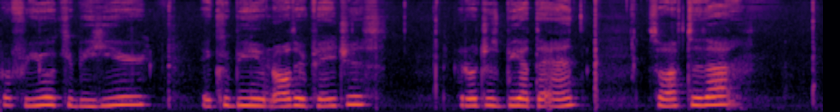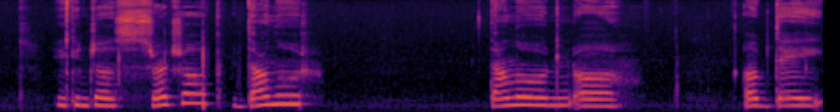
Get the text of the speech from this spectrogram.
but for you it could be here it could be in other pages. It'll just be at the end. So after that you can just search up download download uh update.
